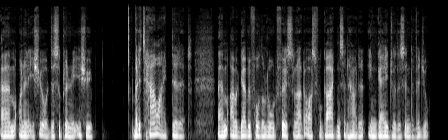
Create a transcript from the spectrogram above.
um, on an issue or disciplinary issue but it's how I did it. Um, I would go before the Lord first, and I'd ask for guidance on how to engage with this individual.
